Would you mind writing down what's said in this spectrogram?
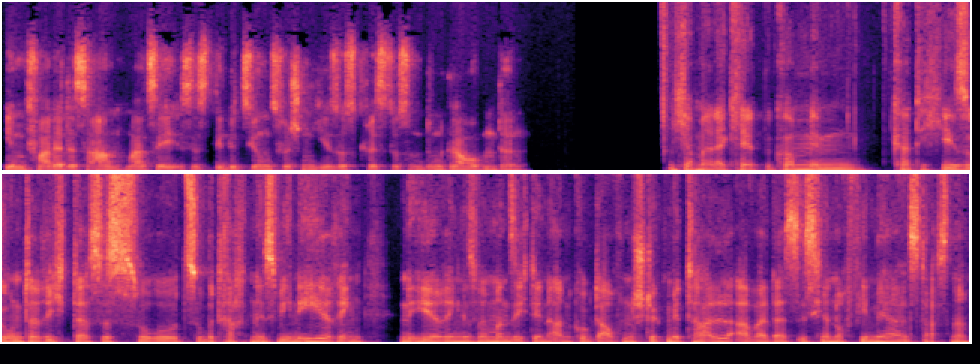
Im Falle des Abendmahlsee ist es die Beziehung zwischen Jesus Christus und den Glaubenden. Ich habe mal erklärt bekommen im Katecheseunterricht, dass es so zu betrachten ist wie ein Ehering. Ein Ehering ist, wenn man sich den anguckt, auch ein Stück Metall, aber das ist ja noch viel mehr als das, ne?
